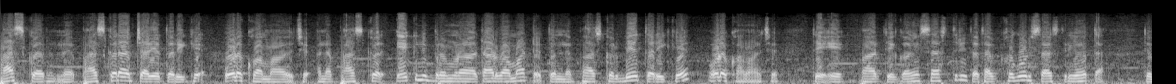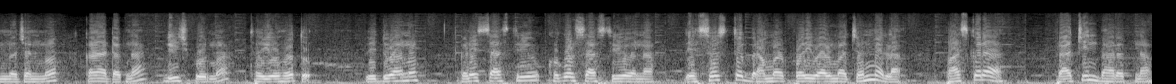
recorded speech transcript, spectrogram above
ભાસ્કર ને ભાસ્કરાચાર્ય તરીકે ઓળખવામાં આવે છે અને ભાસ્કર એકની ભ્રમણા ટાળવા માટે તેમને ભાસ્કર બે તરીકે ઓળખવામાં આવે છે. તે એક ભારતીય ગણિતશાસ્ત્રી તથા ખગોળશાસ્ત્રી હતા. તેમનો જન્મ કર્ણાટકના બીજપુરમાં થયો હતો. વિદ્વાનો, ગણિતશાસ્ત્રીઓ, ખગોળશાસ્ત્રીઓના દેશસ્થ બ્રાહ્મણ પરિવારમાં જન્મેલા ભાસ્કરા પ્રાચીન ભારતના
